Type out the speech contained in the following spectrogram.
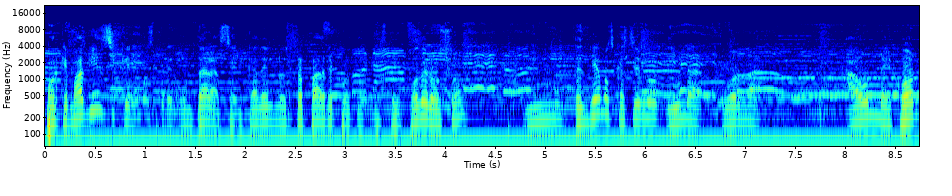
Porque más bien si queremos preguntar acerca de nuestro Padre este, poderoso, mm, tendríamos que hacerlo de una forma aún mejor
